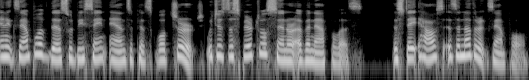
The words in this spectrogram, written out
An example of this would be St. Anne's Episcopal Church, which is the spiritual center of Annapolis. The State House is another example.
